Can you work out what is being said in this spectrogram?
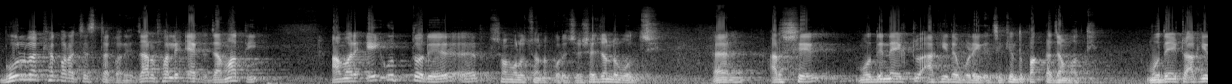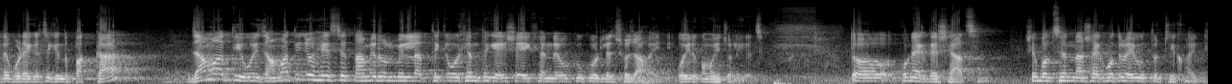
ভুল ব্যাখ্যা করার চেষ্টা করে, যার ফলে এক জামাতি আমার এই উত্তরের সমালোচনা করেছে সেই জন্য বলছি হ্যাঁ আর সে মদিনে একটু আকিদা পড়ে গেছে, কিন্তু পাক্কা জামাতি। মদিনে একটু আকিদা পড়ে গেছে, কিন্তু পাক্কা জামাতি। ওই জামাতি যে হয়েছে তামিরুল মিল্লাত থেকে ওইখান থেকে এসে এখানে ও কুকুরলে সোজা হয়নি, ওই রকম হয়ে চলে গেছে। তো কোন এক দেশে আছে, সে বলছেন, না, শেখ মতির এই উত্তর ঠিক হয়নি।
